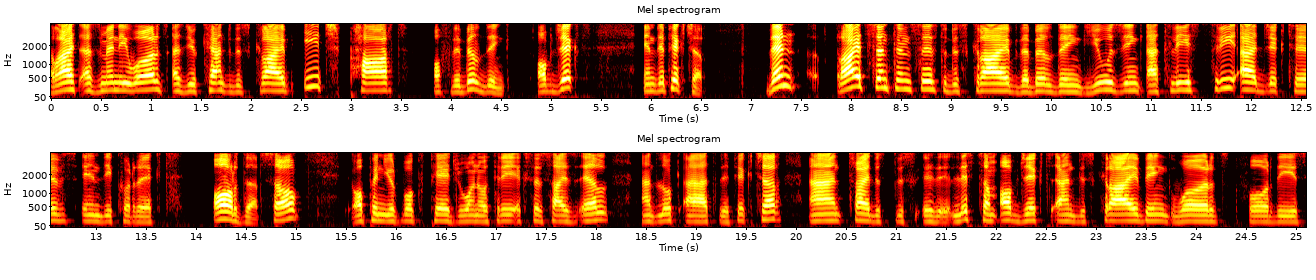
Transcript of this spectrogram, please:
Write as many words as you can to describe each part of the building objects in the picture. Then write sentences to describe the building using at least three adjectives in the correct order. So open your book, page 103, exercise L, and look at the picture and try to uh, list some objects and describing words for these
